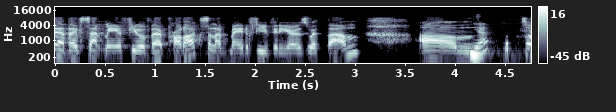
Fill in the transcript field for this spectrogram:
yeah, they've sent me a few of their products and I've made a few videos with them. Um, yeah. So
